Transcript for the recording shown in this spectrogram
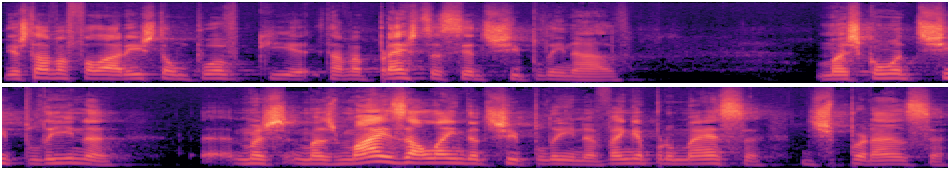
Deus estava a falar isto a um povo que estava prestes a ser disciplinado. Mas com a disciplina mas, mas mais além da disciplina, vem a promessa de esperança,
